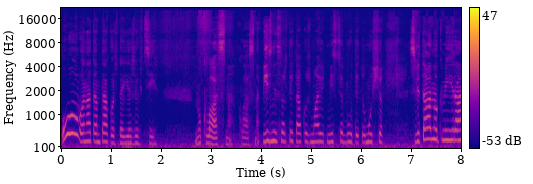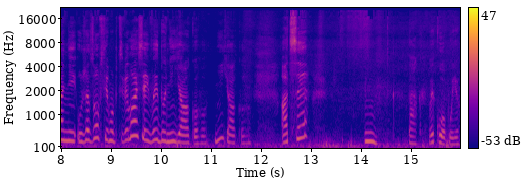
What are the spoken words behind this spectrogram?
О, вона там також дає живці. Ну, класна, класна. Пізні сорти також мають місце бути, тому що світанок мій ранній уже зовсім обцвілася і виду ніякого. Ніякого. А це так, викопую.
